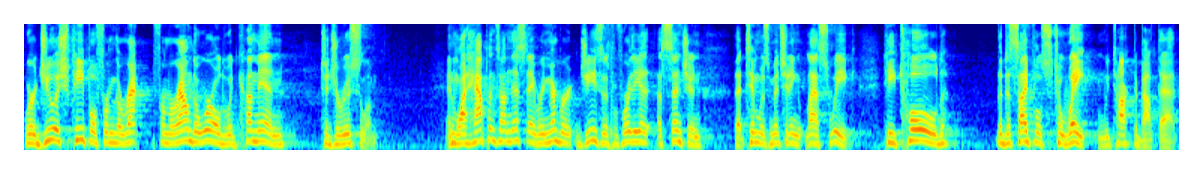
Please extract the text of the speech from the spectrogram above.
where Jewish people from, the, from around the world would come in to Jerusalem. And what happens on this day, remember Jesus, before the ascension that Tim was mentioning last week, he told the disciples to wait, and we talked about that.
